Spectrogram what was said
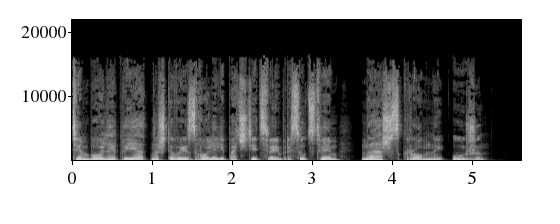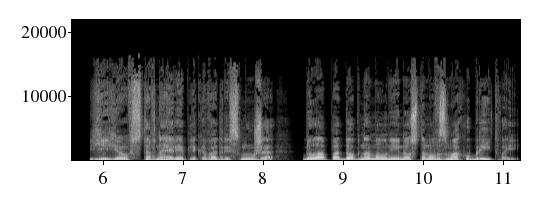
Тем более приятно, что вы изволили почтить своим присутствием наш скромный ужин». Ее вставная реплика в адрес мужа была подобна молниеносному взмаху бритвой,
